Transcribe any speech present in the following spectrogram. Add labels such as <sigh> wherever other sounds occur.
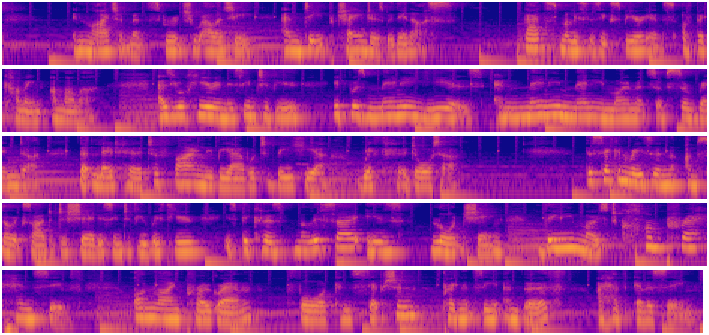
enlightenment, spirituality, and deep changes within us. That's Melissa's experience of becoming a mama. As you'll hear in this interview, it was many years and many, many moments of surrender that led her to finally be able to be here with her daughter. The second reason I'm so excited to share this interview with you is because Melissa is launching the most comprehensive online program for conception, pregnancy, and birth I have ever seen.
